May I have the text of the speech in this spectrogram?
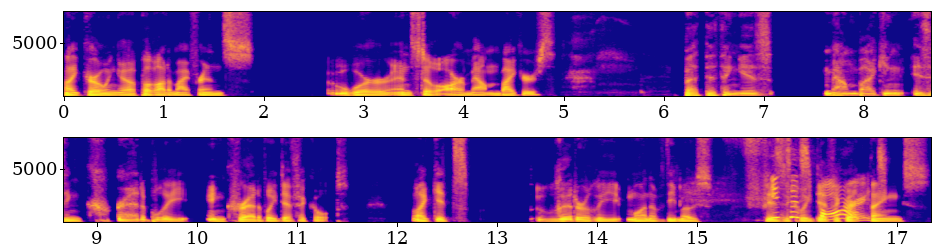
Like growing up, a lot of my friends were and still are mountain bikers. But the thing is, mountain biking is incredibly, incredibly difficult. Like it's literally one of the most physically difficult things.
